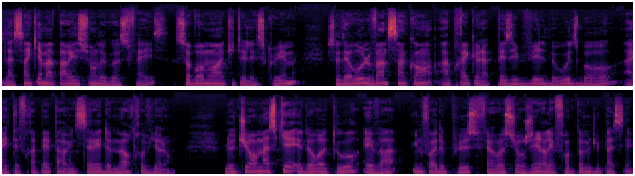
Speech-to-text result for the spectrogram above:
La cinquième apparition de Ghostface, sobrement intitulée Scream, se déroule 25 ans après que la paisible ville de Woodsboro a été frappée par une série de meurtres violents. Le tueur masqué est de retour et va, une fois de plus, faire ressurgir les fantômes du passé.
